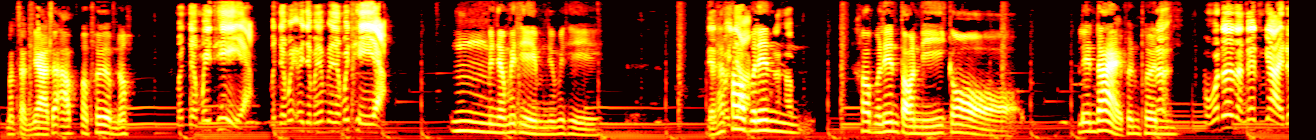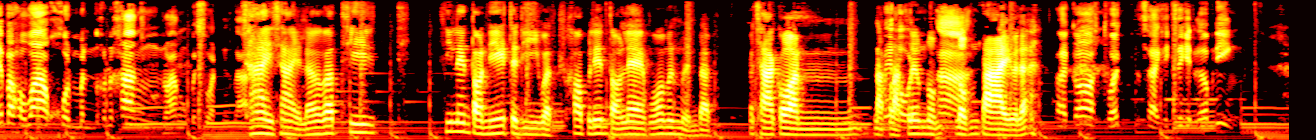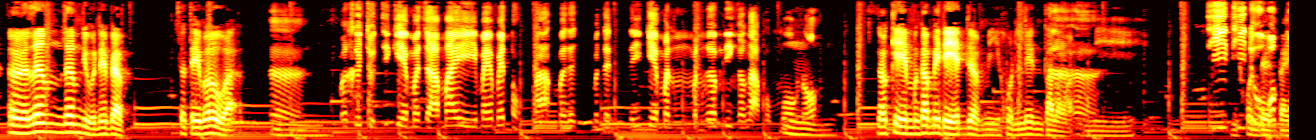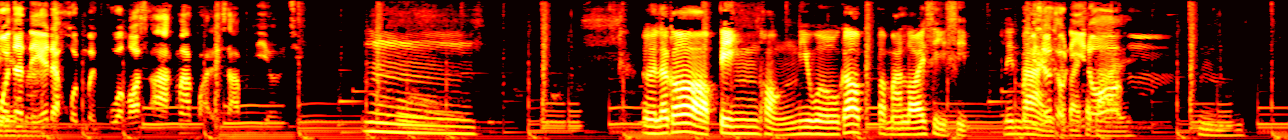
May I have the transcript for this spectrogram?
มันสัญญาจะอัพมาเพิ่มเนาะมันยังไม่เท่อะ มันยังไม่มันยังไม่มันยังไม่เท่อะ อืม มันยังไม่เทมนยังไม่เท แต่ถ้าเข้าไปเล่นนะครับเข้าไปเล่นตอนนี้ก็เล่นได้เพลินนะผมว่าน่าจะเล่นง่ายด้วยป่ะเพราะว่าคนมันค่อนข้างน้อยลงไปส่วนหนึ่งแล้วๆใช่ใช่แล้วก็ที่ที่เล่นตอนนี้จะดีกว่าเข้าไปเล่นตอนแรกเพราะว่ามันเหมือนแบบ ประชากรหลักๆ เริ่มล้มล้มตายไปแล้ว แล้วก็ทวดใส่เซกิเริ่มนิ่ง เออ เริ่มเริ่มอยู่ในแบบสเตเบิลอะเออ มันคือจุดที่เกมมันจะไม่ไม่ไม่ตกละ มันจะมันจะนี่เกมมันมันเริ่มนิ่งแล้วอะผมมองเนาะมแล้วเกมมันก็ไม่เดทเดี๋ยวมีคนเล่นตลอดอ่ามีมี ที่ที่มีคนดูเดินว่ากลัวไปเดิจะนมาเดทอะคนเหมือนกลัวงอสอาร์คมากกว่าเลยซ้ำพี่เอาจริงอืมเออ แล้วก็ปิงของ New World ก็ประมาณร้อยสี่สิบเล่นๆได้มีเรื่องแถสวบายนี้สเนาะบายอืม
